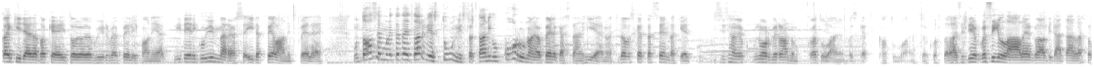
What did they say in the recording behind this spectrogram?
kaikki tietää, että okei, toi on joku hirveä pelifani. Ja niitä ei niinku ymmärrä, jos ei itse pelaa niitä pelejä. Mutta tää on semmonen, tätä ei tarvi edes tunnistaa. Tää on niinku koruna jo pelkästään hieno. Että tätä voisi käyttää sen takia, että siis ihan joku normi random katulainen voisi käyttää katulainen. Se kuulostaa vähän silti joku sillä joka pitää tällaista.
